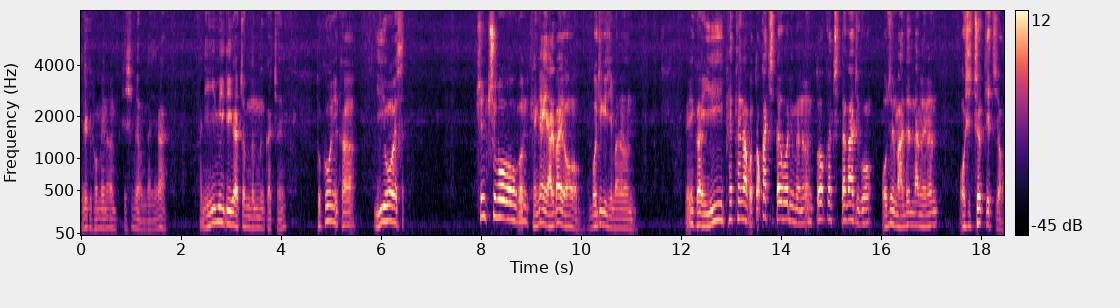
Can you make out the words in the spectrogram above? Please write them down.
이렇게 보면은 캐시미아 원단이라 한 2mm가 좀 넘는 것 같죠. 두꺼우니까 이용해서 춘추복은 굉장히 얇아요. 모직이지만 그러니까 이 패턴하고 똑같이 떠버리면은 똑같이 떠가지고 옷을 만든다면은 옷이 적겠죠.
